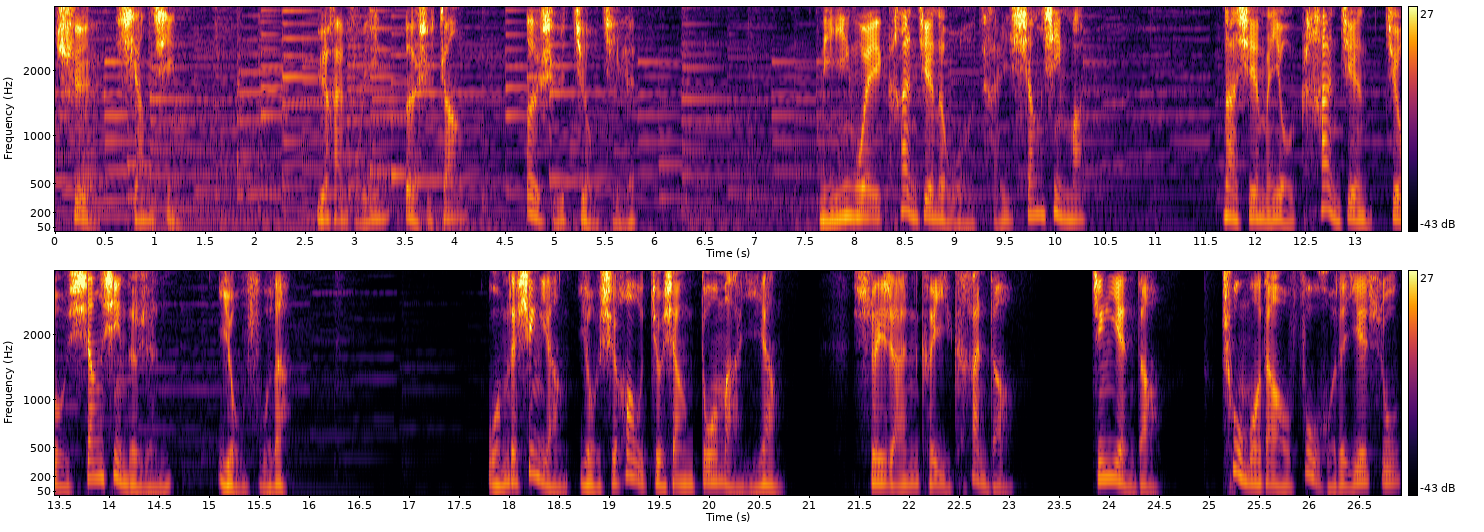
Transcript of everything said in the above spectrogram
却相信。约翰福音二十章二十九节：你因为看见了我才相信吗？那些没有看见就相信的人，有福了。我们的信仰有时候就像多马一样，虽然可以看到、经验到、触摸到复活的耶稣。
